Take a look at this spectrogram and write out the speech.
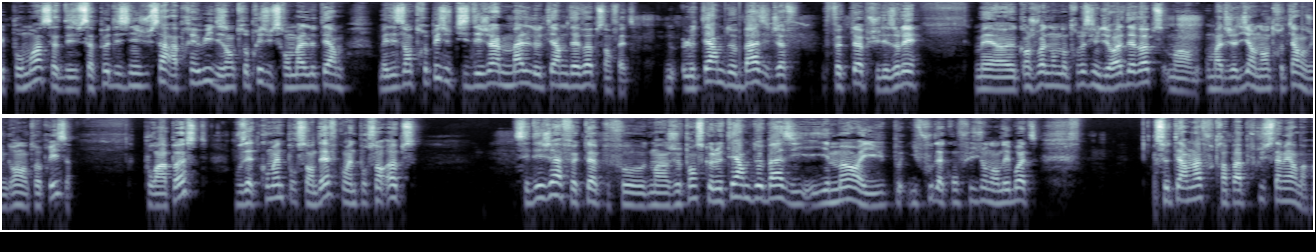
Et pour moi, ça, ça peut désigner juste ça. Après, oui, des entreprises utiliseront mal le terme, mais les entreprises utilisent déjà mal le terme DevOps en fait. Le terme de base est déjà fucked up. Je suis désolé, mais euh, quand je vois le nombre d'entreprises qui me disent ouais DevOps, moi, on m'a déjà dit en entretien dans une grande entreprise pour un poste vous êtes combien de pourcents dev, combien de pourcents ops? C'est déjà fucked up. Faut, ben, je pense que le terme de base, il, est mort et il, il, fout de la confusion dans des boîtes. Ce terme-là foutra pas plus la merde.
